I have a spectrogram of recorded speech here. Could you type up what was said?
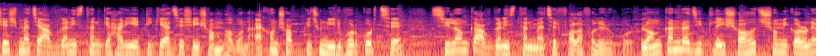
শেষ ম্যাচে আফগানিস্তানকে হারিয়ে টিকে আছে সেই সম্ভাবনা। এখন সবকিছু নির্ভর করছে শ্রীলঙ্কা আফগানিস্তান ম্যাচের ফলাফলের উপর। লঙ্কানরা জিতলেই সহজ সমীকরণে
